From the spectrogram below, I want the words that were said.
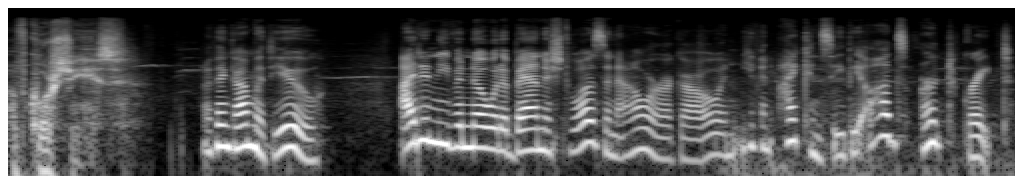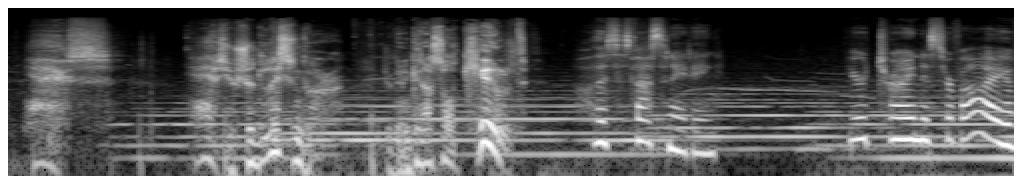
Of course she is. I think I'm with you. I didn't even know what a banished was an hour ago, and even I can see the odds aren't great. Yes. Yes, you should listen to her. You're gonna get us all killed. Oh, this is fascinating. You're trying to survive,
